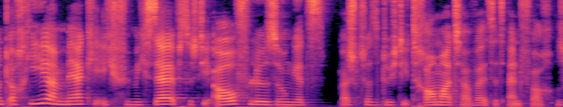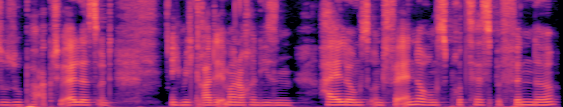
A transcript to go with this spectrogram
Und auch hier merke ich für mich selbst durch die Auflösung, jetzt beispielsweise durch die Traumata, weil es jetzt einfach so super aktuell ist und ich mich gerade immer noch in diesem Heilungs- und Veränderungsprozess befinde,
